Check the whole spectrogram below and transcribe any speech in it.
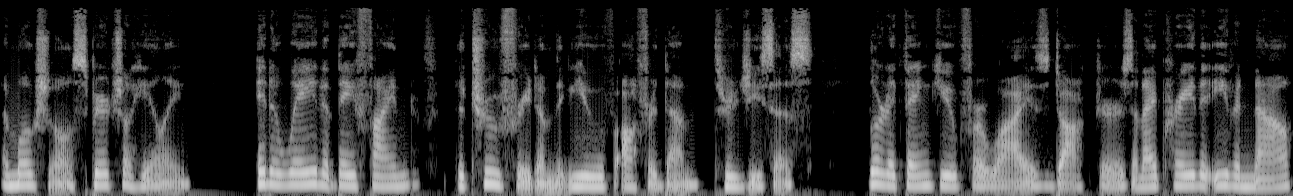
emotional, spiritual healing in a way that they find the true freedom that you've offered them through Jesus. Lord, I thank you for wise doctors. And I pray that even now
